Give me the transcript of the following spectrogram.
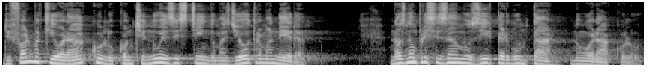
De forma que oráculo continua existindo, mas de outra maneira nós não precisamos ir perguntar num oráculo.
